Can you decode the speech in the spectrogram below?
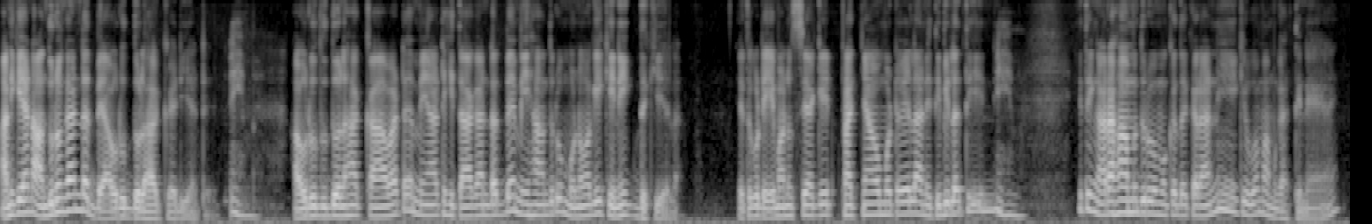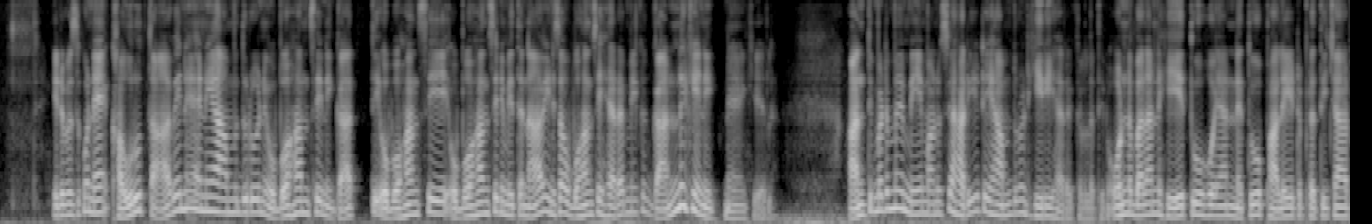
අනික එයාට අඳුර ගන්නත් බෑ අවුරුදු 12ක් වැඩියට. අවුරුදු 12ක් ආවට මෙයාට හිතා ගන්නත් බෑ මේ හාඳුරු මොන වගේ කෙනෙක්ද කියලා. එතකොට ඒ මිනිස්යාගේ ප්‍රඥාව මොට වෙලානේ තිබිලා තියෙන්නේ. එහෙම. ඉතින් අර හාමුදුරුව මොකද කරන්නේ කිව්වා මම ගත්තේ නෑ. ඊට පස්සේ කො නෑ කවුරුත් ආවේ නෑ හාමුදුරුවනේ ඔබ වහන්සේනේ ගත්තේ ඔබ වහන්සේ ඔබ වහන්සේනේ මෙතන ආවේ නිසා ඔබ වහන්සේ හැර මේක ගන්න කෙනෙක් නෑ කියලා. අන්තිමට මේ මනුස්සේ හරියට හාමුදුරන්ට හිරිහැර කරලා තියෙනවා. ඔන්න බලන්න හේතුව හොයන්න නැතුව ඵලයට ප්‍රතිචාර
